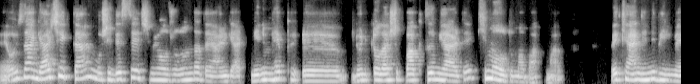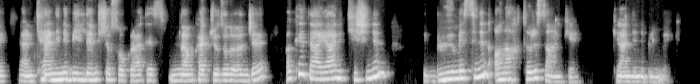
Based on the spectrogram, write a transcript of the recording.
E, o yüzden gerçekten bu şiddetsiz iletişim yolculuğunda da yani benim hep e, dönüp dolaşıp baktığım yerde kim olduğuma bakmak ve kendini bilmek. Yani kendini bil demiş ya Sokrates bilmem kaç yüzyıl önce. Hakikaten yani kişinin büyümesinin anahtarı sanki kendini bilmek.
